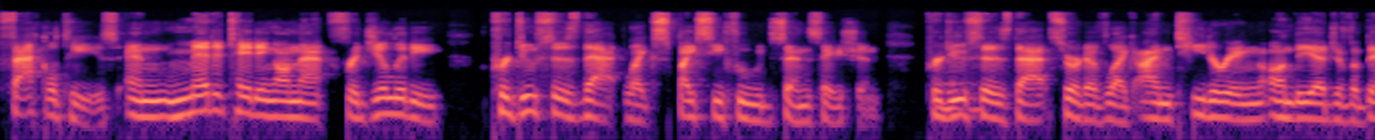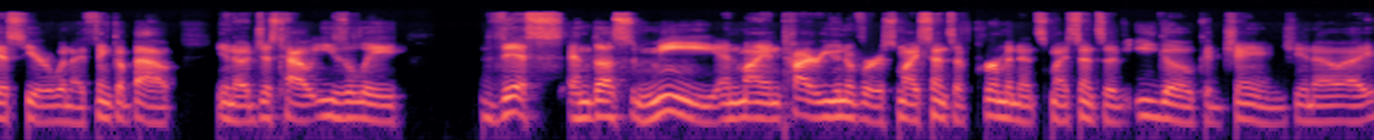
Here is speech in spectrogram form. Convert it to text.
faculties and meditating on that fragility produces that like spicy food sensation produces mm. that sort of like i'm teetering on the edge of abyss here when i think about you know just how easily this and thus me and my entire universe my sense of permanence my sense of ego could change you know i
